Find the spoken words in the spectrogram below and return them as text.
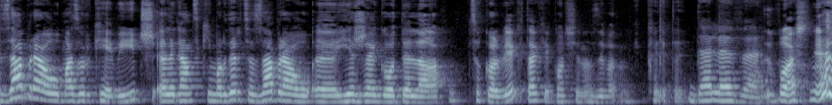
zabrał Mazurkiewicz, elegancki morderca, zabrał e, Jerzego de la cokolwiek, tak? Jak on się nazywa? Deleve. Właśnie.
